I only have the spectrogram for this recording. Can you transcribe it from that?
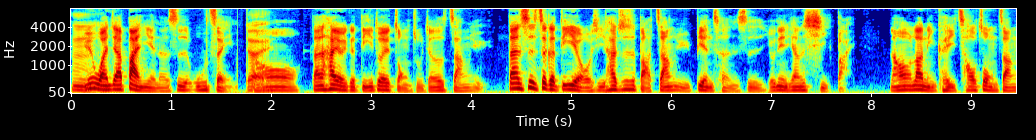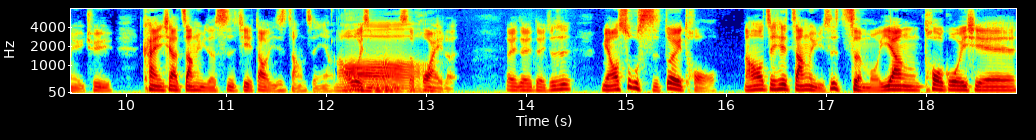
嗯因为玩家扮演的是乌贼嘛，对然后但是他有一个敌对种族叫做章鱼，但是这个 DLC 它就是把章鱼变成是有点像洗白。然后让你可以操纵章鱼去看一下章鱼的世界到底是长怎样，然后为什么他们是坏人。对对对，就是描述死对头，然后这些章鱼是怎么样透过一些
